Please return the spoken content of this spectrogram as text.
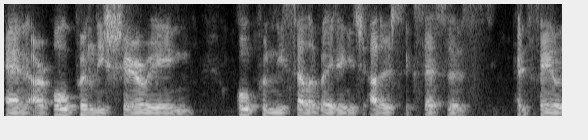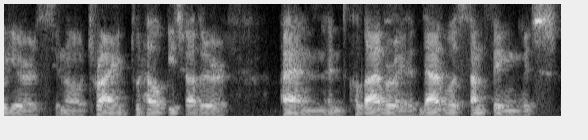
and are openly sharing openly celebrating each other's successes and failures you know trying to help each other and and collaborate. And that was something which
